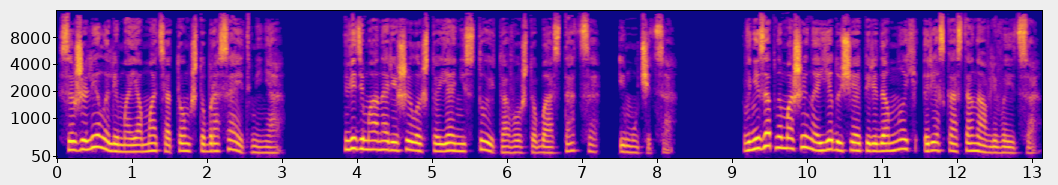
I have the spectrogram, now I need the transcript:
Сожалела ли моя мать о том, что бросает меня? Видимо, она решила, что я не стою того, чтобы остаться и мучиться. Внезапно машина, едущая передо мной, резко останавливается.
